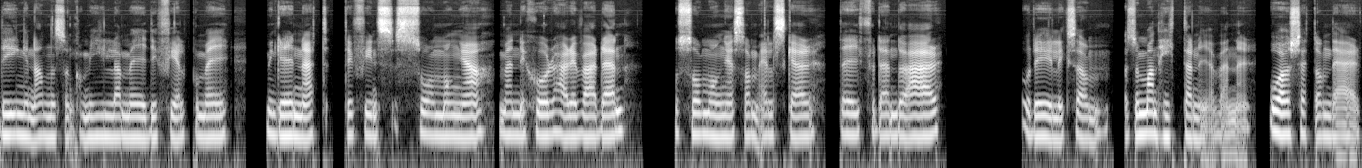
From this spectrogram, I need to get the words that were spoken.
Det är ingen annan som kommer gilla mig, det är fel på mig. Men grejen är att det finns så många människor här i världen och så många som älskar dig för den du är. Och det är liksom, alltså man hittar nya vänner oavsett om det är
